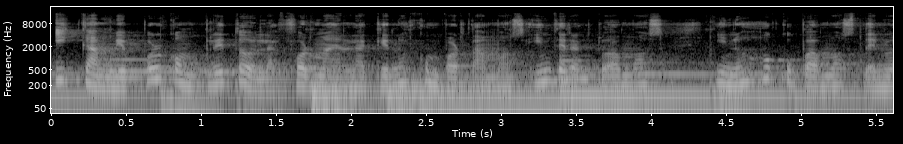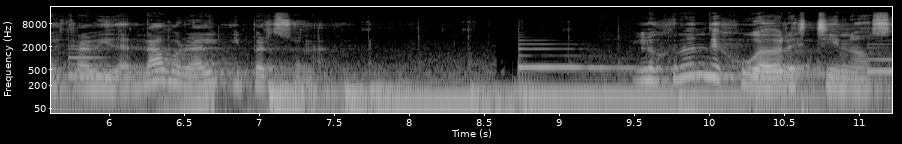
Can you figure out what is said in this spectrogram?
y cambie por completo la forma en la que nos comportamos, interactuamos y nos ocupamos de nuestra vida laboral y personal. Los grandes jugadores chinos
